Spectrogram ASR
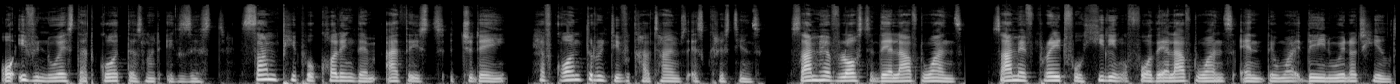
or even worse, that God does not exist. Some people calling them atheists today have gone through difficult times as Christians. Some have lost their loved ones. Some have prayed for healing for their loved ones and they were, they were not healed.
